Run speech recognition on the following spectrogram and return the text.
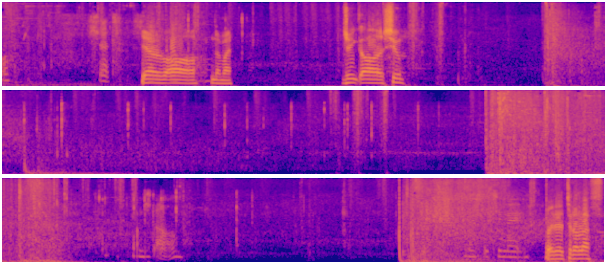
Oh. Shit. Yeah, uh, never mind. Drink, uh, shoot. One's down. Where's the teammate? Right there to the left.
